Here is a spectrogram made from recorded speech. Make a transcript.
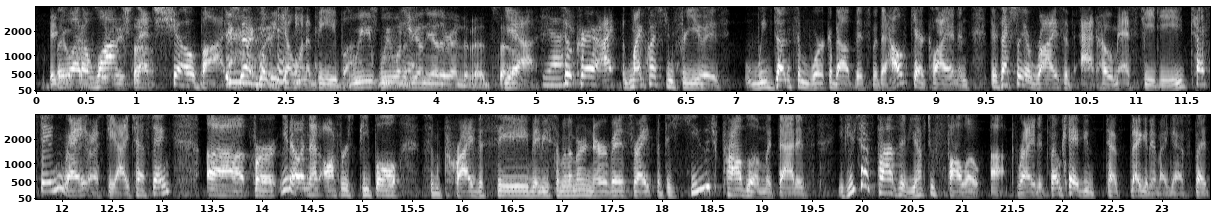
it We want to completely watch that show bot. Exactly. We don't want to be bot. We, we want to be on the other end of it. So Yeah. Yeah. So, Claire, I, my question for you is we've done some work about this with a healthcare client, and there's actually a rise of at home STD testing, right? Or STI testing, uh, for, you know, and that offers people some privacy. Maybe some of them are nervous, right? But the huge problem with that is if you test positive, you have to follow up, right? It's okay if you test negative, I guess, but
